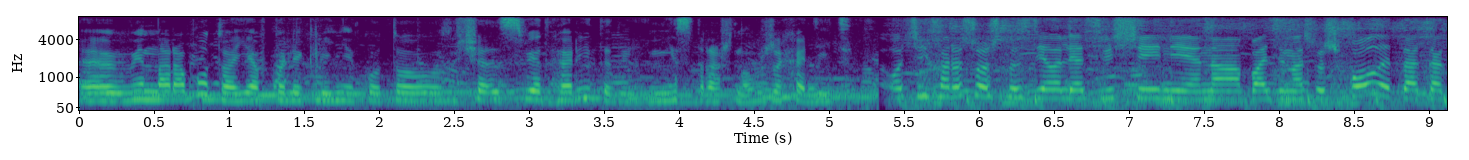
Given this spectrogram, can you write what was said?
э, він на работу, а я в поликлинику, то ща- свет горит, и не страшно уже ходить. Очень хорошо, что сделали освещение на базе нашей школы, так как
